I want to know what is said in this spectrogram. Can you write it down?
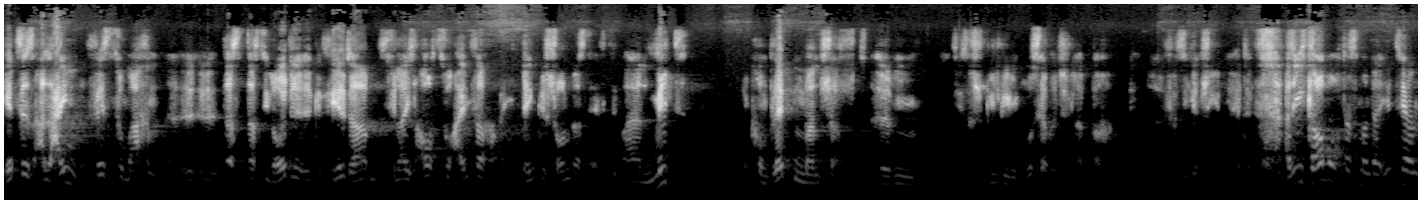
Jetzt ist allein festzumachen, äh, äh, dass, dass die Leute gefehlt haben, ist vielleicht auch zu einfach, aber ich denke schon, dass der FC Bayern mit der kompletten Mannschaft ähm, dieses Spiel gegen Borussia Mönchengladbach äh, für sich entschieden hätte. Also ich glaube auch, dass man da intern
